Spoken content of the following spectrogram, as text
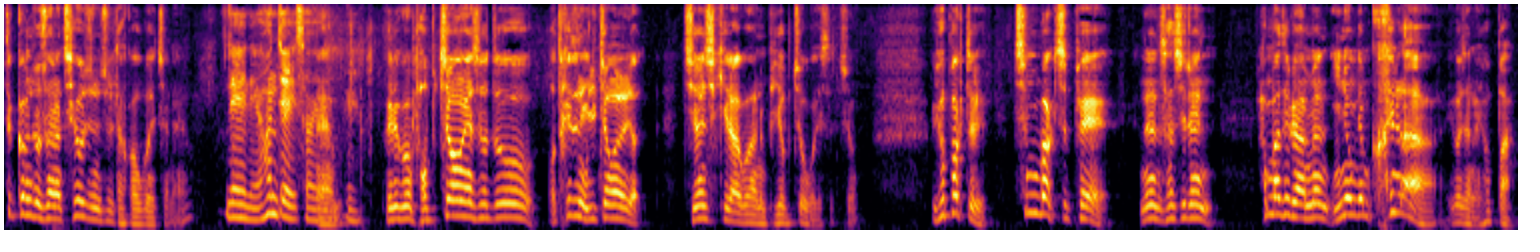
특검 조사나 최후 진술 다 거부했잖아요. 네네, 헌재에서요. 네. 네. 그리고 법정에서도 어떻게든 일정을 지연시키라고 하는 비협조가 있었죠. 협박들, 친박 집회는 사실은 한마디로 하면 인용되면 큰일 나 이거잖아요. 협박.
